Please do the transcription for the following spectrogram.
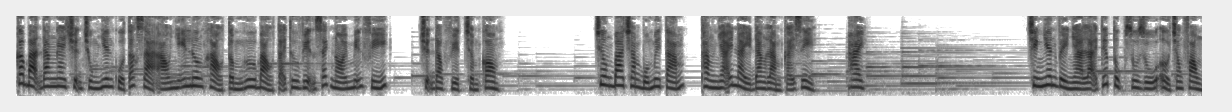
Các bạn đang nghe chuyện trùng niên của tác giả áo nhĩ lương khảo tầm ngư bảo tại thư viện sách nói miễn phí. Chuyện đọc việt.com Chương 348 Thằng nhãi này đang làm cái gì? 2 Trình nhiên về nhà lại tiếp tục du rú ở trong phòng,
